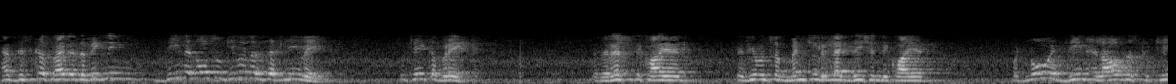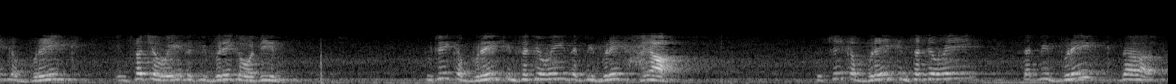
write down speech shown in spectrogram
have discussed right at the beginning, Deen has also given us that leeway to take a break. There's a rest required, there's even some mental relaxation required. But no Deen allows us to take a break in such a way that we break our Deen to take a break in such a way that we break haya, to take a break in such a way that we break the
